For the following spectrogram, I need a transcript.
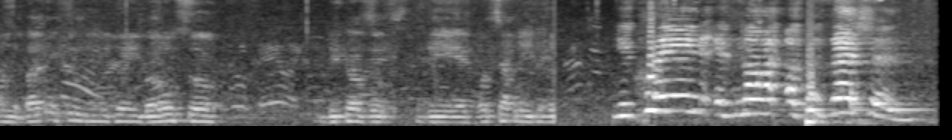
on the battlefield in Ukraine, but also because of the what's happening in the Ukraine is not a possession.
